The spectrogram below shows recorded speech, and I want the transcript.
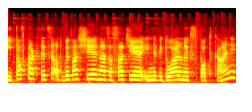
I to w praktyce odbywa się na zasadzie indywidualnych spotkań,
